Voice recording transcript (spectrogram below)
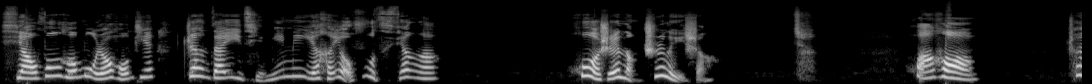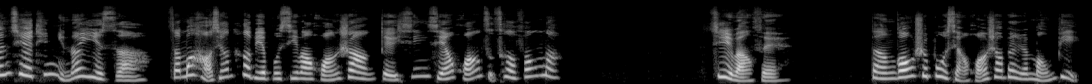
小风和慕容宏天站在一起，明明也很有父子相啊！祸水冷嗤了一声：“切，皇后，臣妾听你那意思，怎么好像特别不希望皇上给新贤皇子册封呢？”纪王妃，本宫是不想皇上被人蒙蔽，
